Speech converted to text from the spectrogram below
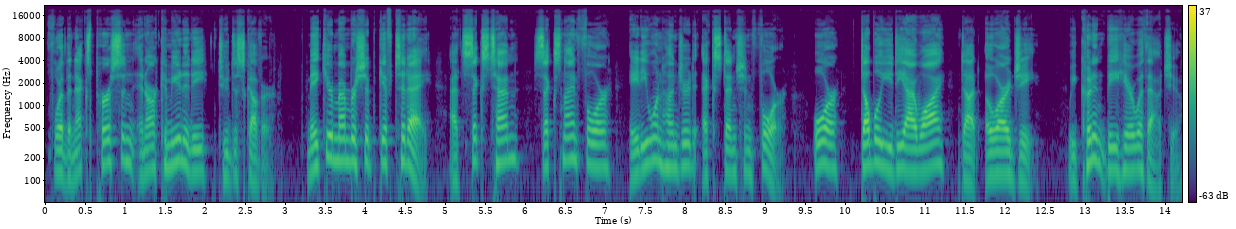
for the next person in our community to discover. Make your membership gift today at 610 694 8100 Extension 4 or WDIY.org. We couldn't be here without you.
